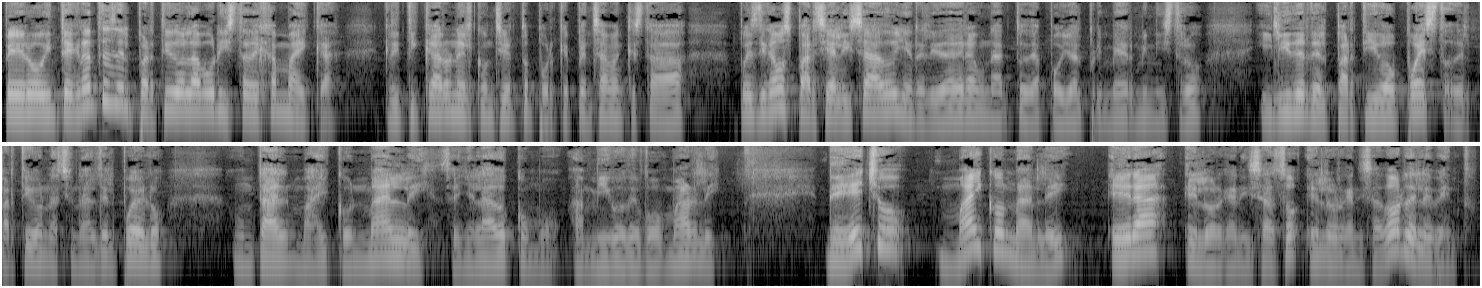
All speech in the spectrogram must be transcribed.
Pero integrantes del Partido Laborista de Jamaica criticaron el concierto porque pensaban que estaba, pues digamos, parcializado y en realidad era un acto de apoyo al primer ministro y líder del partido opuesto, del Partido Nacional del Pueblo, un tal Michael Manley, señalado como amigo de Bob Marley. De hecho, Michael Manley era el, organizazo, el organizador del evento.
